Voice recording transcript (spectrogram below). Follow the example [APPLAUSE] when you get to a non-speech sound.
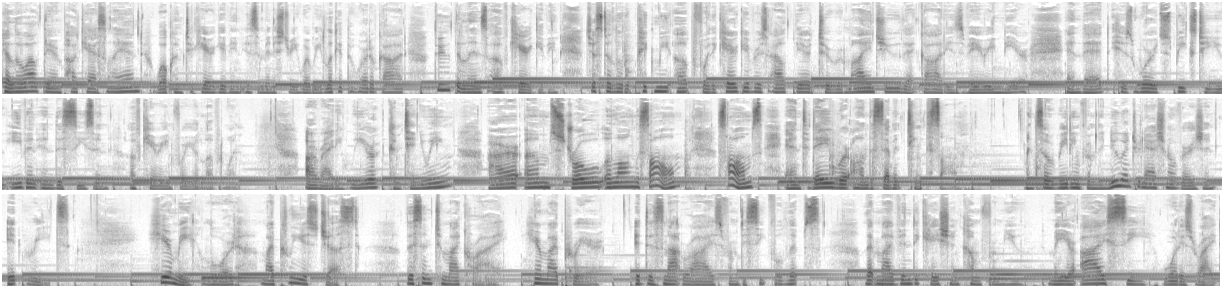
Hello, out there in podcast land. Welcome to Caregiving is a Ministry, where we look at the Word of God through the lens of caregiving. Just a little pick me up for the caregivers out there to remind you that God is very near and that His Word speaks to you even in this season of caring for your loved one. Alrighty, we are continuing our um, stroll along the Psalm, Psalms, and today we're on the 17th Psalm. And so, reading from the New International Version, it reads Hear me, Lord, my plea is just. Listen to my cry. Hear my prayer. It does not rise from deceitful lips. Let my vindication come from you. May your eyes see what is right.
